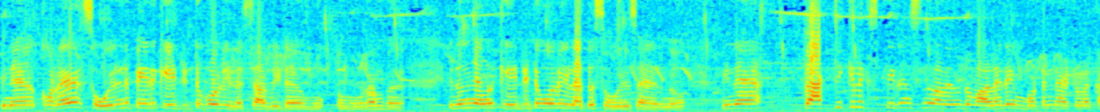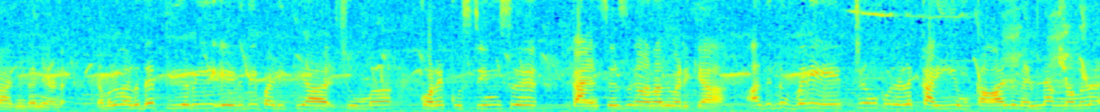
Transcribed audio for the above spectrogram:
പിന്നെ കുറേ സോയിലിന്റെ പേര് കേട്ടിട്ട് പോലും ഇല്ല. സവിട് മു- മുറമ്പ് ഇതൊന്നും ഞങ്ങൾ കേട്ടിട്ട് പോലും ഇല്ലാത്ത സോയിൽസ് ആയിരുന്നു. പിന്നെ പ്രാക്ടിക്കൽ എക്സ്പീരിയൻസ് എന്ന് പറയുന്നത് വളരെ ഇമ്പോർട്ടന്റ് ആയിട്ടുള്ള കാര്യം തന്നെയാണ്. നമ്മൾ വെറുതെ തിയറി എഴുതി പഠിക്കുക ചുമ്മാ കുറേ ക്വസ്റ്റ്യൻസ് ആൻസേഴ്സ് കാണാതെ പഠിക്കുക. അതിലുപരി ഏറ്റവും കൂടുതൽ കൈയും കാലും എല്ലാം നമ്മൾ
